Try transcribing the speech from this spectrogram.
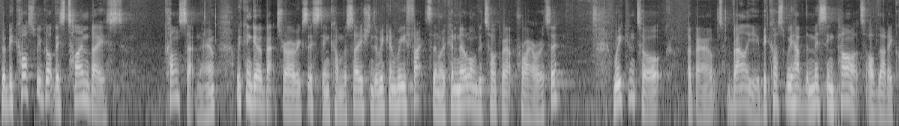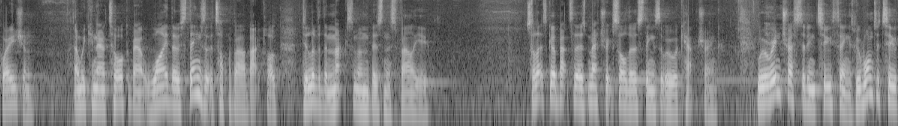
But because we've got this time-based concept now, we can go back to our existing conversations and we can refactor them. We can no longer talk about priority. We can talk about value because we have the missing part of that equation. And we can now talk about why those things at the top of our backlog deliver the maximum business value. So let's go back to those metrics, all those things that we were capturing. We were interested in two things. We wanted to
